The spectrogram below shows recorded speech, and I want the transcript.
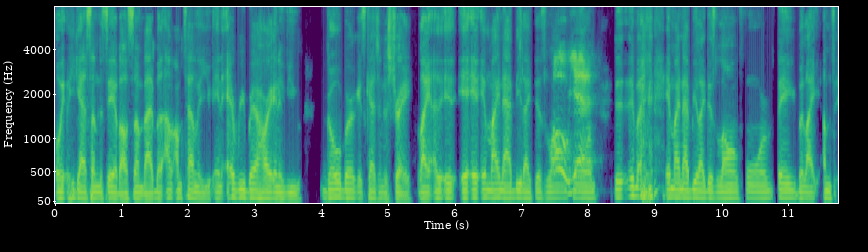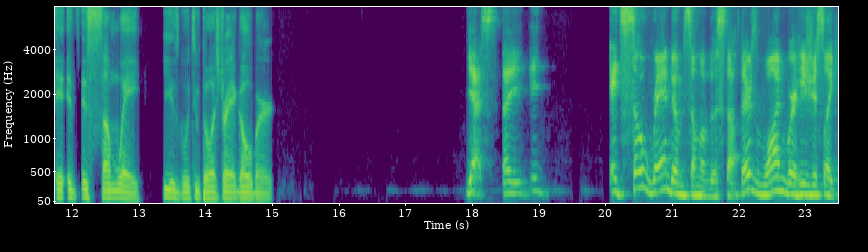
or he got something to say about somebody. But I'm, I'm telling you, in every Bret Hart interview, Goldberg is catching a stray. Like it, it, it might not be like this long. Oh yeah. Form. It, might, it might not be like this long form thing, but like I'm, it, it's, it's some way he is going to throw a stray at Goldberg. Yes, uh, it, it's so random. Some of the stuff. There's one where he's just like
